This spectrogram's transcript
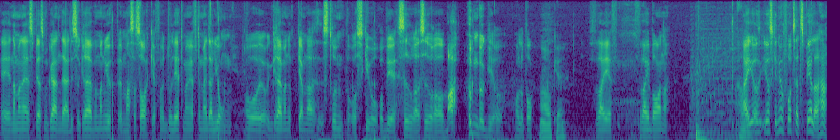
eh, när man spelar som Granddaddy så gräver man ju upp en massa saker för då letar man ju efter medaljong. Och gräver man upp gamla strumpor och skor och blir sura och sura och bara humbug och håller på Ja, okej. för varje, för varje bana. Ja. Nej, jag, jag ska nog fortsätta spela det här.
